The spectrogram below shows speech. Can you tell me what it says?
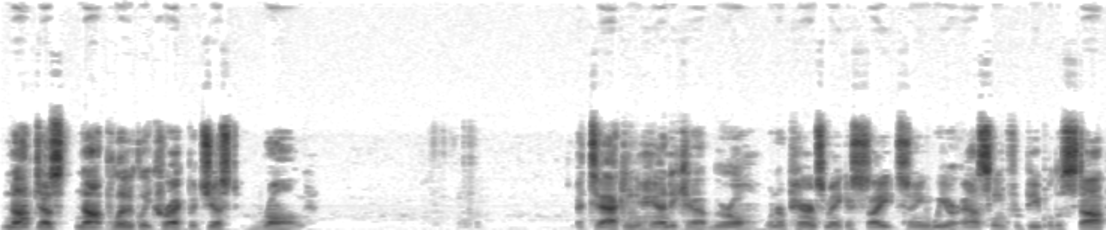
not just not politically correct, but just wrong attacking a handicapped girl when her parents make a site saying we are asking for people to stop.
